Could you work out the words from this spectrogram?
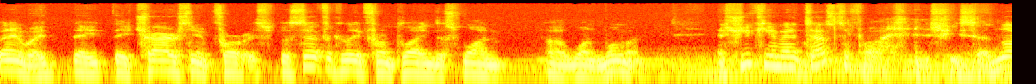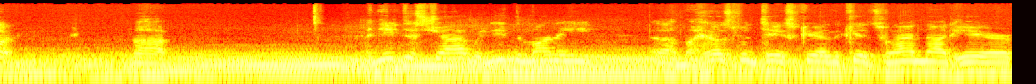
But anyway, they they charged him for specifically for employing this one uh, one woman, and she came in and testified, and she said, "Look, uh, I need this job. We need the money. Uh, my husband takes care of the kids when I'm not here.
